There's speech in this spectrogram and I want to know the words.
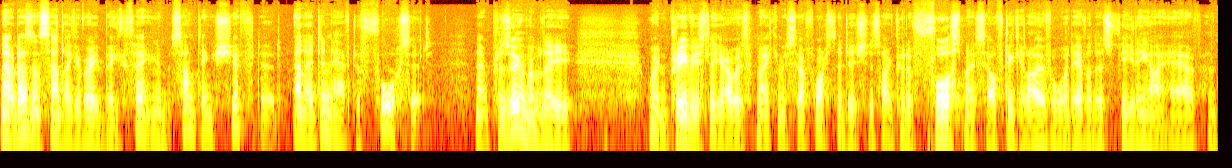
Now, it doesn't sound like a very big thing, but something shifted, and I didn't have to force it. Now, presumably, when previously I was making myself wash the dishes, I could have forced myself to get over whatever this feeling I have. And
